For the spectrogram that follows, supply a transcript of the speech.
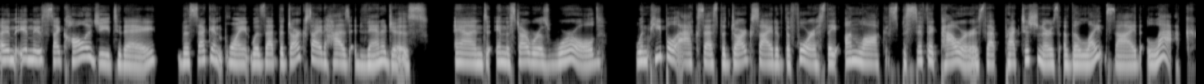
in, in the psychology today, the second point was that the dark side has advantages. And in the Star Wars world, when people access the dark side of the Force, they unlock specific powers that practitioners of the light side lack.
